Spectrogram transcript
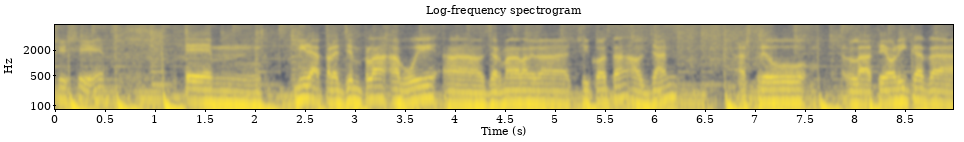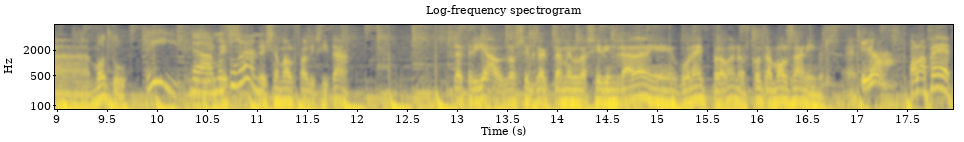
Sí, sí. Eh, mira, per exemple, avui el germà de la meva xicota, el Jan, es treu la teòrica de moto. Ei, de moto gran. Deixa'm-el felicitar. De trial, no sé exactament la cilindrada ni conec, però bueno, escolta, molts ànims. Eh? Digue'm. Hola, Pep!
